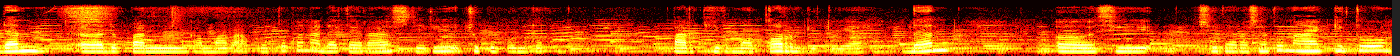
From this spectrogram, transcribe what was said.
Dan eh, depan kamar aku tuh kan ada teras jadi cukup untuk parkir motor gitu ya dan eh, si si terasnya tuh naik gitu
